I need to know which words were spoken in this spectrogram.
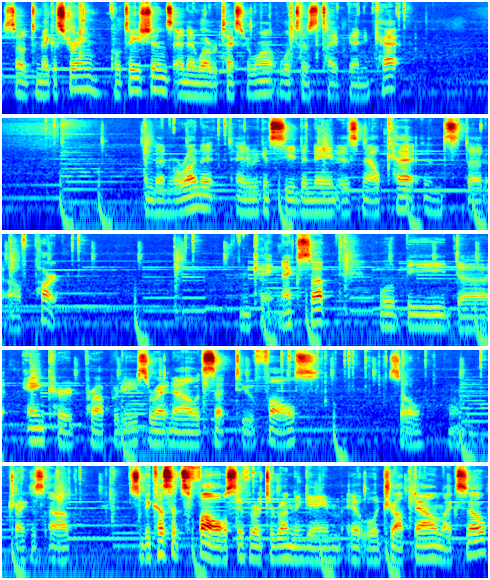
So to make a string, quotations, and then whatever text we want, we'll just type in cat and then we'll run it and we can see the name is now cat instead of part. Okay, next up will be the anchored property. So right now it's set to false. So we'll drag this up. So because it's false, if we were to run the game, it will drop down like so.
